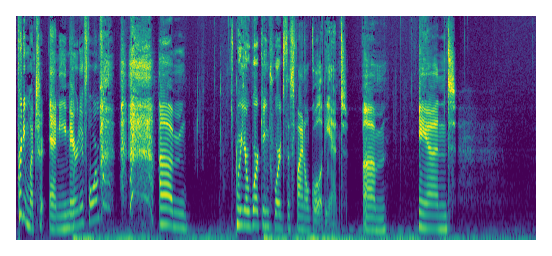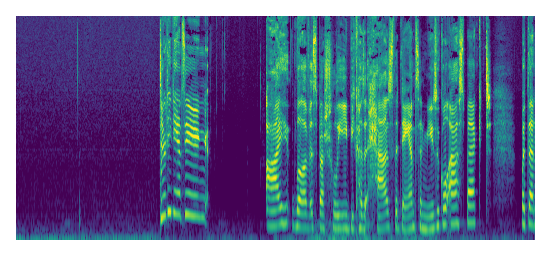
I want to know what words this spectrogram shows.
pretty much any narrative form. um, where you're working towards this final goal at the end. Um, and Dirty Dancing I love especially because it has the dance and musical aspect but then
